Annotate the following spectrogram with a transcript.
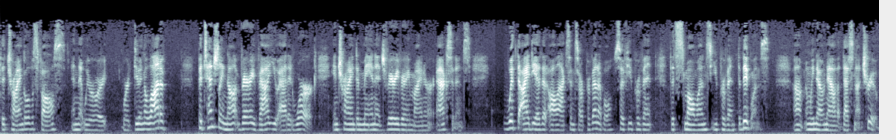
the triangle was false and that we were were doing a lot of potentially not very value added work in trying to manage very very minor accidents with the idea that all accidents are preventable. So if you prevent the small ones, you prevent the big ones. Um, and we know now that that's not true.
